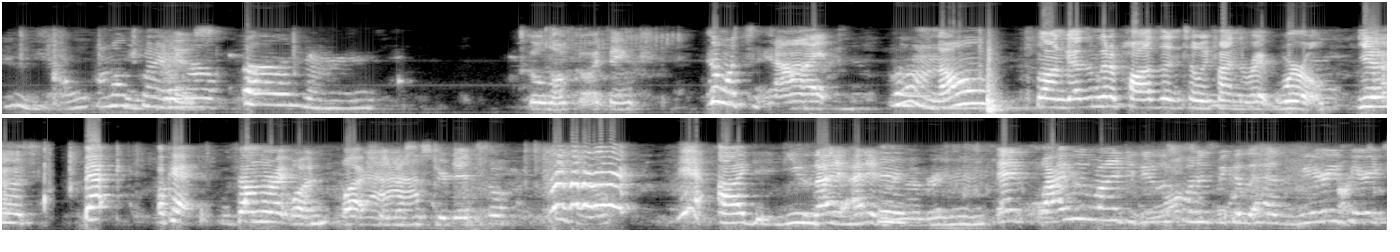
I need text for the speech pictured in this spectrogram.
I don't know. I don't know which one it is. Let's go loco, I think. No, it's not. I don't know. Hold on, guys. I'm gonna pause it until we find the right world. Yes. Back. Okay, we found the right one. Well, actually, my sister did. So I did you. 'Cause I, I didn't remember. And why we wanted to do this one is because it has very, very,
